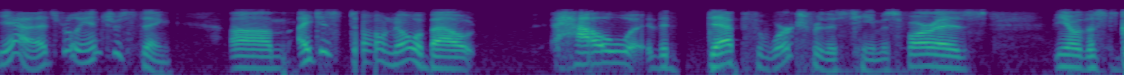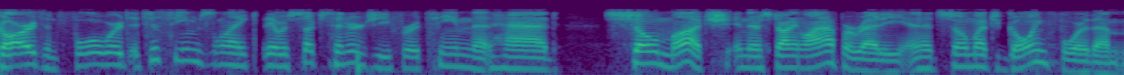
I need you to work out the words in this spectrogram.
Yeah, that's really interesting. Um, I just don't know about how the depth works for this team as far as you know the guards and forwards. It just seems like there was such synergy for a team that had so much in their starting lineup already and had so much going for them.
